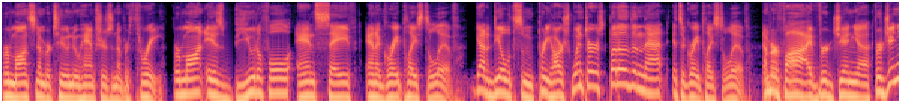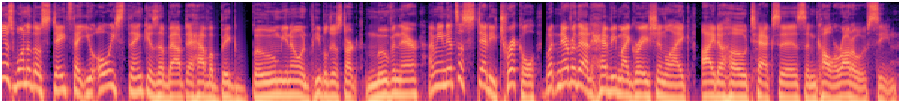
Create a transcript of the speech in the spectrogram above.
Vermont's number two, New Hampshire's number three. Vermont is beautiful and safe and a great place to live. Got to deal with some pretty harsh winters, but other than that, it's a great place to live. Number five, Virginia. Virginia is one of those states that you always think is about to have a big boom, you know, and people just start moving there. I mean, it's a steady trickle, but never that heavy migration like Idaho, Texas, and Colorado have seen.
